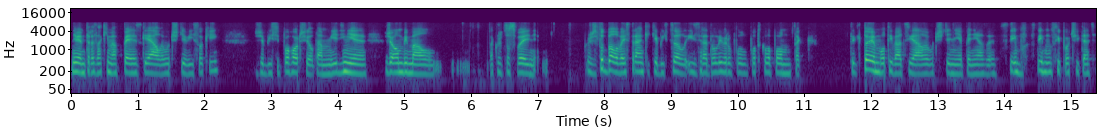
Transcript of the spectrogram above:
neviem teraz, aký má v PSG, ale určite vysoký, že by si pohoršil tam. Jedine, že on by mal akože to svoje akože z futbalovej stránky, keby chcel ísť hrať do Liverpoolu pod klopom, tak, tak to je motivácia, ale určite nie peniaze. S tým, s tým musí počítať.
